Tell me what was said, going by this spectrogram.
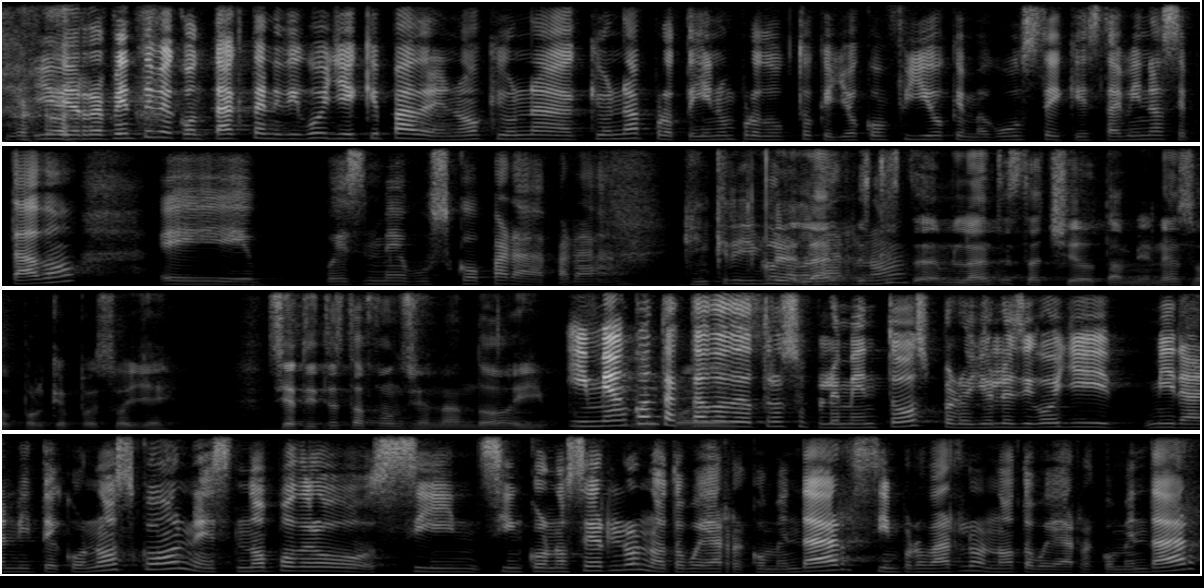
y de repente me contactan y digo, oye, qué padre, ¿no? Que una, que una proteína, un producto que yo confío, que me gusta y que está bien aceptado, eh, pues me buscó para, para... Qué increíble. La, está, la neta está chido también eso, porque pues oye, si a ti te está funcionando y... Y pues, me han contactado de otros suplementos, pero yo les digo, oye, mira, ni te conozco, no puedo, sin, sin conocerlo, no te voy a recomendar, sin probarlo, no te voy a recomendar.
